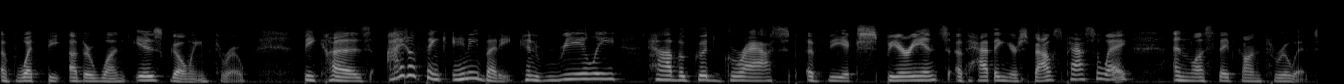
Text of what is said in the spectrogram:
of what the other one is going through. Because I don't think anybody can really have a good grasp of the experience of having your spouse pass away unless they've gone through it.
